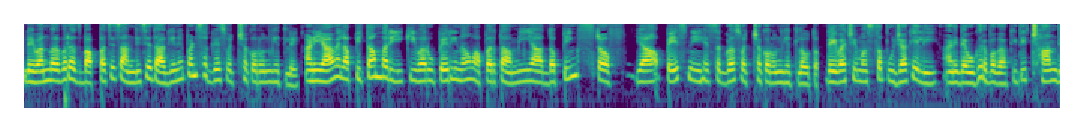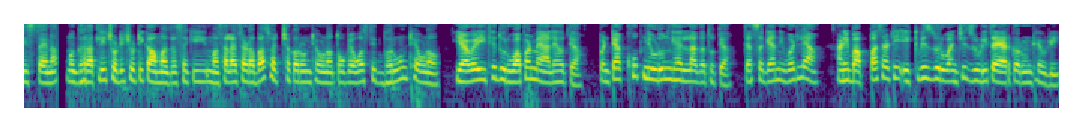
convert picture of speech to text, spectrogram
देवांबरोबरच बाप्पाचे चांदीचे दागिने पण सगळे स्वच्छ करून घेतले. आणि यावेळेला पितांबरी किंवा रुपेरी न वापरता मी या द पिंक स्टफ या पेस्टनी हे सगळं स्वच्छ करून घेतलं होतं. देवाची मस्त पूजा केली आणि देवघर बघा किती छान दिसतंय ना? मग घरातली छोटी छोटी कामं जसं की मसाल्याचा डबा स्वच्छ करून ठेवणं तो व्यवस्थित भरून ठेवणं. यावेळी इथे दुर्वा पण मिळाल्या होत्या पण त्या खूप निवडून घ्यायला लागत होत्या. त्या सगळ्या निवडल्या आणि बाप्पासाठी एकवीस दुर्वांची जुडी तयार करून ठेवली.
